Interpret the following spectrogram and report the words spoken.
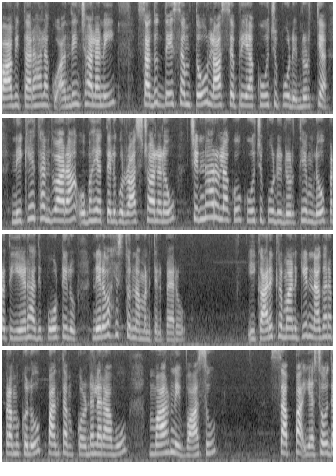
భావి తరాలకు అందించాలని సదుద్దేశంతో లాస్యప్రియ కూచిపూడి నృత్య నికేతన్ ద్వారా ఉభయ తెలుగు రాష్ట్రాలలో చిన్నారులకు కూచిపూడి నృత్యంలో ప్రతి ఏడాది పోటీలు నిర్వహిస్తున్నామని తెలిపారు. ఈ కార్యక్రమానికి నగర ప్రముఖులు పంతం కొండలరావు మార్ని వాసు సప్ప యశోద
